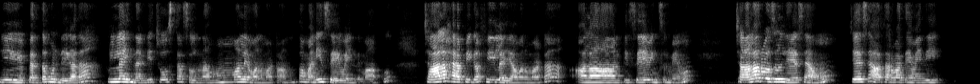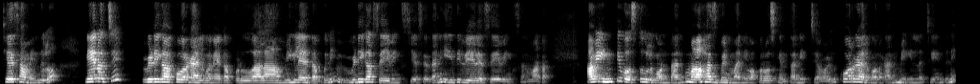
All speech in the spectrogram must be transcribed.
ఈ పెద్ద హుండీ కదా ఫుల్ అయిందండి. చూస్తే అసలు నమ్మలేమన్నమాట. అంత మనీ సేవ్ అయింది మాకు. చాలా హ్యాపీగా ఫీల్ అయ్యామన్నమాట. అలాంటి సేవింగ్స్ మేము చాలా రోజులు చేసాము. చేసి ఆ తర్వాత ఏమైంది? చేసాము ఇందులో. నేను వచ్చి విడిగా కూరగాయలు కొనేటప్పుడు అలా మిగిలే డబ్బుని విడిగా సేవింగ్స్ చేసేదాన్ని. ఇది వేరే సేవింగ్స్ అనమాట అవి ఇంటి వస్తువులు కొనడానికి మా హస్బెండ్ మనీ ఒక రోజుకి ఇంత అని ఇచ్చేవాళ్ళు. కూరగాయలు కొనగానే మిగిలిన చేంజ్ని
